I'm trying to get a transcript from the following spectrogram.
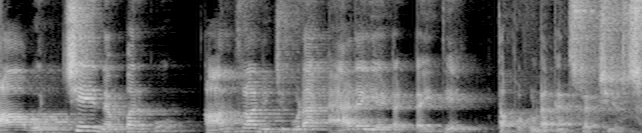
ఆ వచ్చే నెంబర్కు ఆంధ్ర నుంచి కూడా యాడ్ అయ్యేటట్టయితే తప్పకుండా కన్స్ట్రక్ట్ చేయొచ్చు.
